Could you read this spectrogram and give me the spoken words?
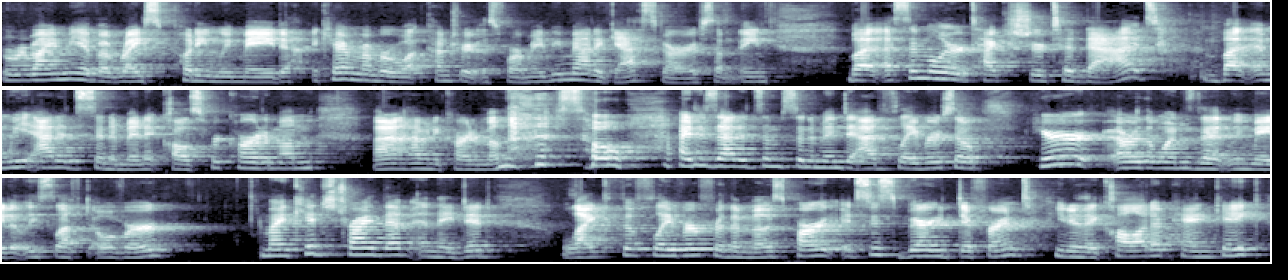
Remind me of a rice pudding we made. I can't remember what country it was for, maybe Madagascar or something. But a similar texture to that. But And we added cinnamon. It calls for cardamom. I don't have any cardamom. so I just added some cinnamon to add flavor. So here are the ones that we made, at least left over. My kids tried them and they did like the flavor for the most part. It's just very different. You know, they call it a pancake,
